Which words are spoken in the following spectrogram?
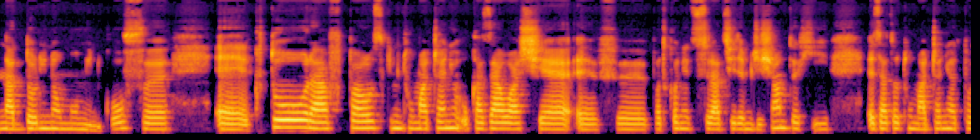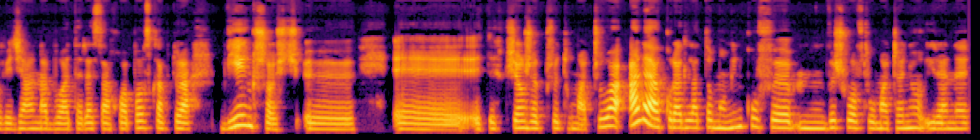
nad Doliną Muminków, y, y, która w polskim tłumaczeniu ukazała się y, pod koniec lat 70. i za to tłumaczenie odpowiedzialna była Teresa Chłapowska, która większość tych książek przetłumaczyła, ale akurat Lato Muminków wyszło w tłumaczeniu Ireny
